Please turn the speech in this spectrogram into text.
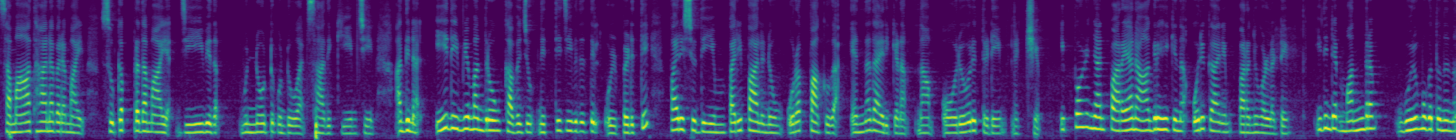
സമാധാനപരമായും സുഖപ്രദമായ ജീവിതം മുന്നോട്ട് കൊണ്ടുപോകാൻ സാധിക്കുകയും ചെയ്യും. അതിനാൽ ഈ ദിവ്യമന്ത്രവും കവചവും നിത്യജീവിതത്തിൽ ഉൾപ്പെടുത്തി പരിശുദ്ധിയും പരിപാലനവും ഉറപ്പാക്കുക എന്നതായിരിക്കണം നാം ഓരോരുത്തരുടെയും ലക്ഷ്യം. ഇപ്പോഴും ഞാൻ പറയാൻ ആഗ്രഹിക്കുന്ന ഒരു കാര്യം പറഞ്ഞുകൊള്ളട്ടെ. ഇതിന്റെ മന്ത്രം ഗുരുമുഖത്തു നിന്ന്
